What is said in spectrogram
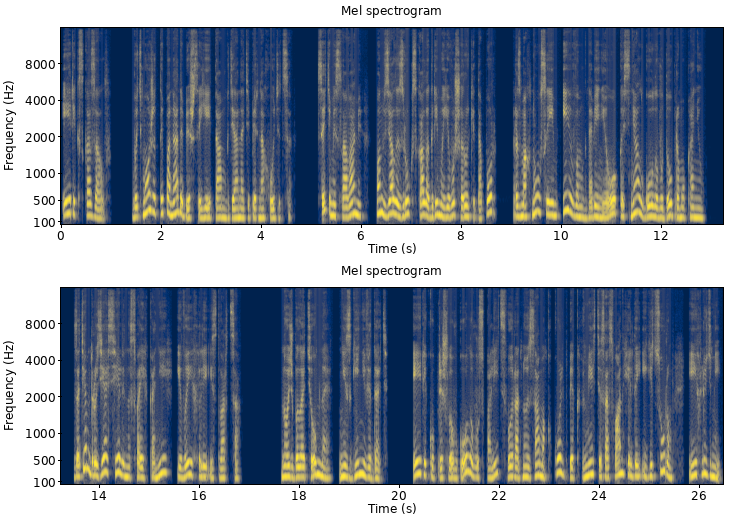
Эрик сказал, «Быть может, ты понадобишься ей там, где она теперь находится. С этими словами он взял из рук скала грима его широкий топор, размахнулся им и во мгновение ока снял голову доброму коню. Затем друзья сели на своих коней и выехали из дворца. Ночь была темная, низги не видать. Эрику пришло в голову спалить свой родной замок Кольдбек вместе со Сванхельдой и Гицуром и их людьми.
